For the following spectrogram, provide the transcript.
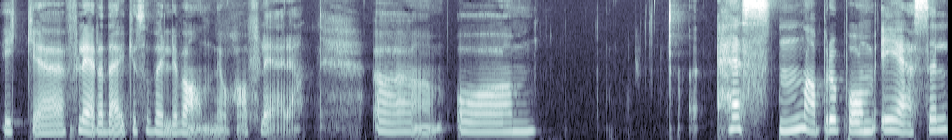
Ikke flere. Det er ikke så veldig vanlig å ha flere. Ehm, og hesten, apropos om esel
